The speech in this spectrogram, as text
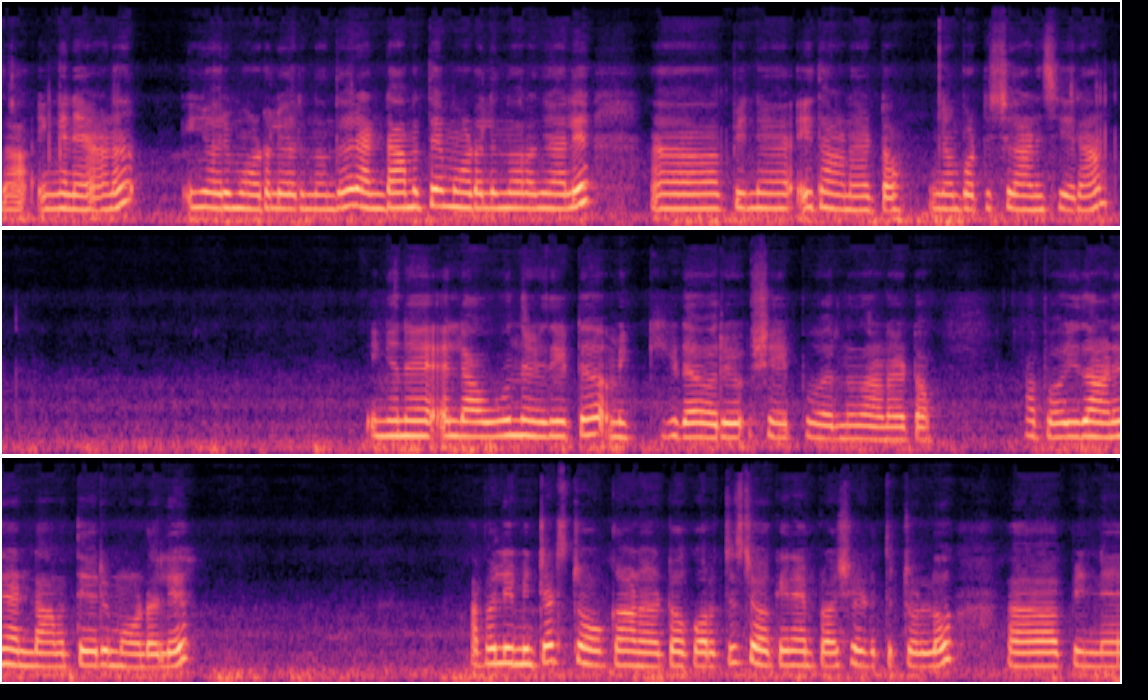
ഇതാ ഇങ്ങനെയാണ് ഈ ഒരു മോഡൽ വരുന്നത്. രണ്ടാമത്തെ മോഡൽ എന്ന് പറഞ്ഞാൽ പിന്നെ ഇതാണ് കേട്ടോ. ഞാൻ പൊട്ടിച്ച് കാണിച്ചു തരാം. ഇങ്ങനെ ലവ് എന്ന് എഴുതിയിട്ട് മിക്കിയുടെ ഒരു ഷേപ്പ് വരുന്നതാണ് കേട്ടോ. അപ്പോൾ ഇതാണ് രണ്ടാമത്തെ ഒരു മോഡൽ അപ്പോൾ ലിമിറ്റഡ് സ്റ്റോക്കാണ് കേട്ടോ. കുറച്ച് സ്റ്റോക്കേ ഞാൻ ഇപ്രാവശ്യം എടുത്തിട്ടുള്ളൂ. പിന്നെ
